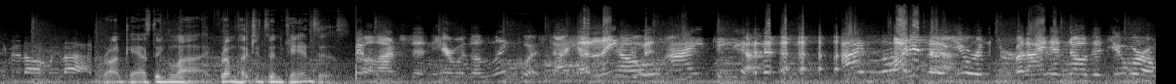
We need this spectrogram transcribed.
Keeping it all the way live. Broadcasting live from Hutchinson, Kansas. Well, I'm sitting here with a linguist. I had A no idea. I love I didn't know you were- but I didn't know that you were a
